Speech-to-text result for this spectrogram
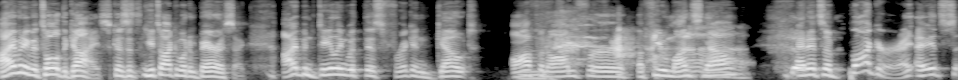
I haven't even told the guys because you talk about embarrassing. I've been dealing with this friggin' gout off and on for a few months now, and it's a bugger. It's Uh,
